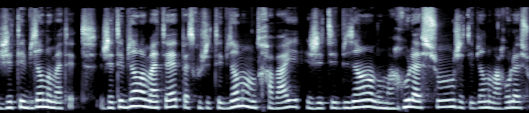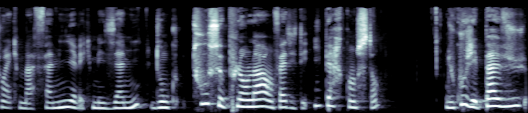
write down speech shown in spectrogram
j'étais bien dans ma tête. J'étais bien dans ma tête parce que j'étais bien dans mon travail, j'étais bien dans ma relation, j'étais bien dans ma relation avec ma famille, avec mes amis. Donc tout ce plan-là, en fait, était hyper constant. Du coup, j'ai pas vu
